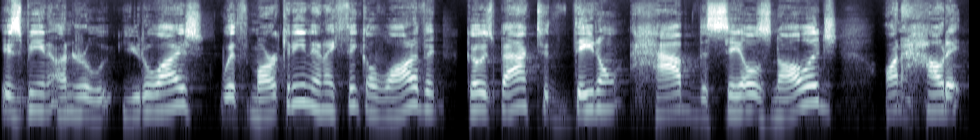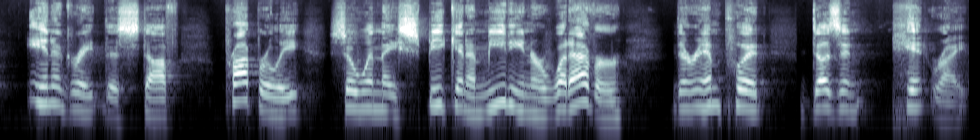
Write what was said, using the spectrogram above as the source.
is being underutilized with marketing. And I think a lot of it goes back to they don't have the sales knowledge on how to integrate this stuff properly. So when they speak in a meeting or whatever, their input doesn't hit right.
